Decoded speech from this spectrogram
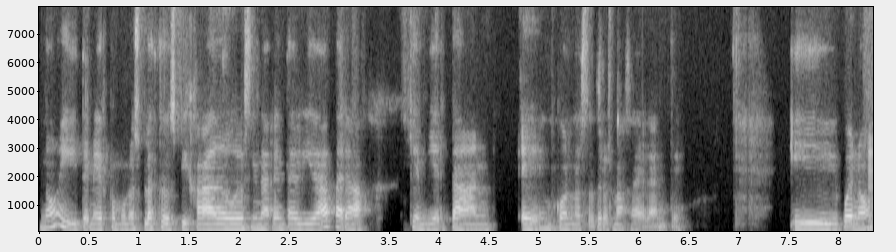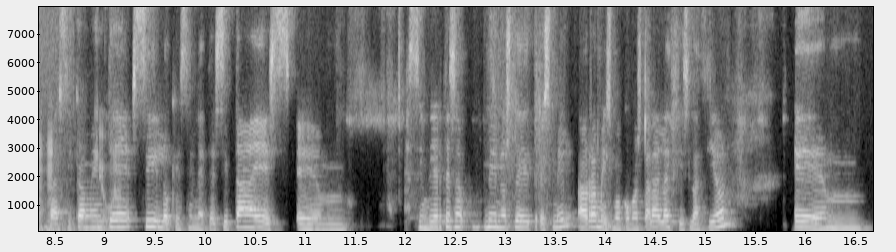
¿no? y tener como unos plazos fijados y una rentabilidad para que inviertan eh, con nosotros más adelante. Y bueno, básicamente sí, lo que se necesita es, em, si inviertes menos de 3.000, ahora mismo como está la legislación, Em,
